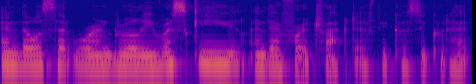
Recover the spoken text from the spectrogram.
and those that weren't really risky and therefore attractive because you could have,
